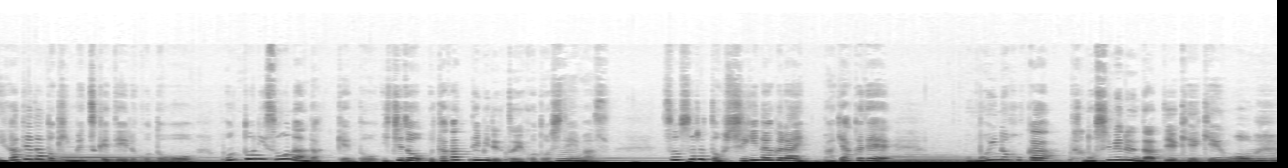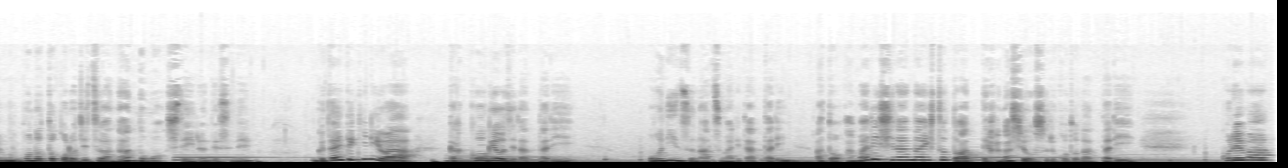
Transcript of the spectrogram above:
苦手だと決めつけていることを本当にそうなんだっけと一度疑ってみるということをしています、うん、そうすると不思議なぐらい真逆で思いのほか楽しめるんだっていう経験をここのところ実は何度もしているんですね。具体的には学校行事だったり大人数の集まりだったり、あとあまり知らない人と会って話をすることだったりこれは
